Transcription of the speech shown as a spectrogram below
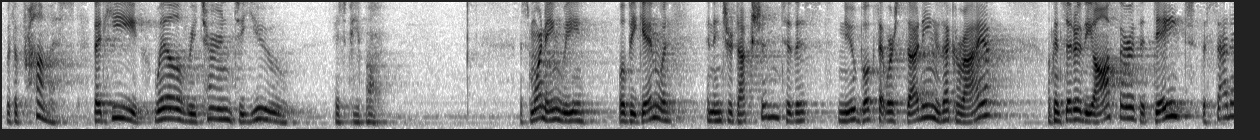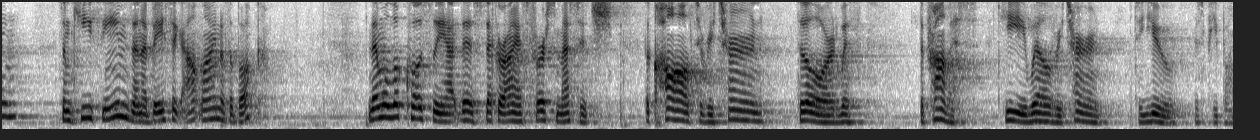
with a promise that he will return to you, his people. This morning, we will begin with an introduction to this new book that we're studying, Zechariah. We'll consider the author, the date, the setting, some key themes, and a basic outline of the book. Then we'll look closely at this, Zechariah's first message, the call to return to the Lord with the promise he will return to you, his people.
